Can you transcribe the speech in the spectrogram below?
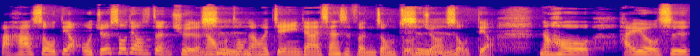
把它收掉，我觉得收掉是正确的。那我们通常会建议大概三十分钟左右就要收掉。然后还有是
